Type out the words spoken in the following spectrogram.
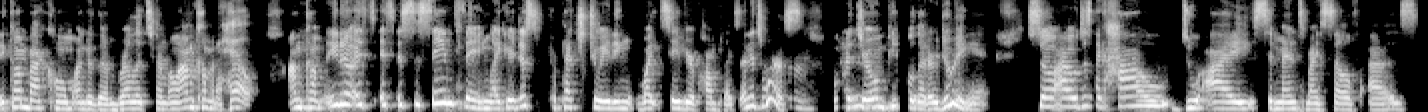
they come back home under the umbrella term oh i'm coming to help i'm coming you know it's, it's it's the same thing like you're just perpetuating white savior complex and it's worse mm. when it's your own people that are doing it. So i was just like how do i cement myself as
